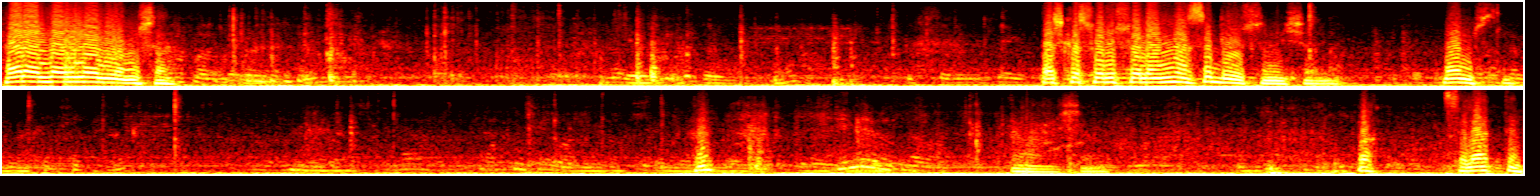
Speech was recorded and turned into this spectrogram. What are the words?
Herhalde öyle oluyor Musa. Başka soru soran varsa buyursun inşallah. Var mısın? Selahattin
